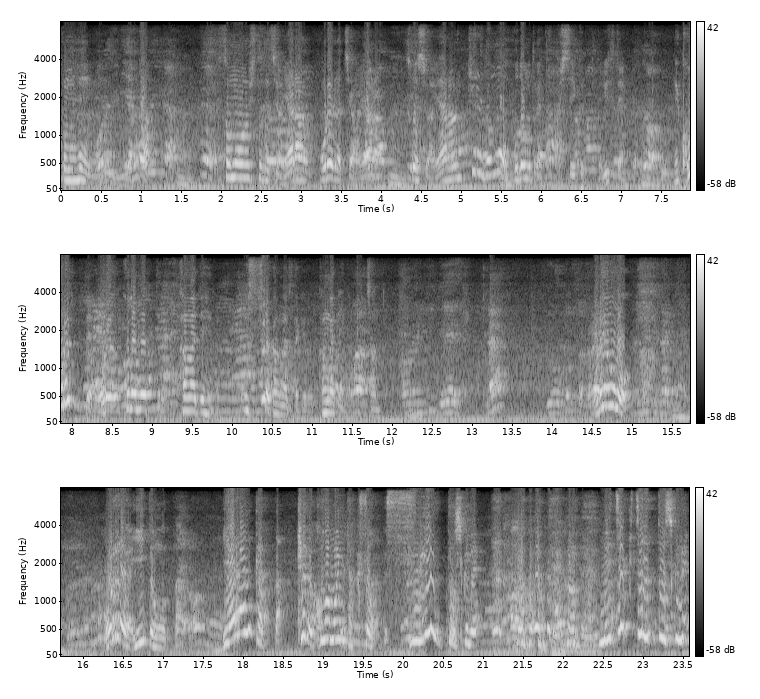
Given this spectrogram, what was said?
この本を読んだらその人たちはやらん。俺たちはやらん。少しはやらんけれども子供とかに託していくって言ってたやんでこれって俺子供って考えてへんからうっすら考えてたけど考えてへんからちゃんと。俺を俺らがいいと思った。やらんかった。けど子供に託そうって。すげえ鬱陶しくね。めちゃくちゃ鬱陶しくね。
